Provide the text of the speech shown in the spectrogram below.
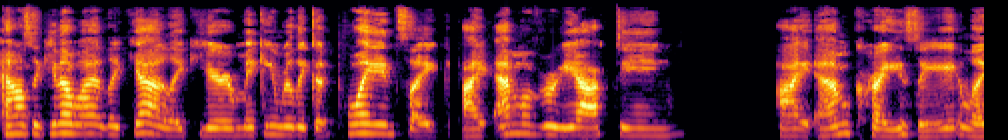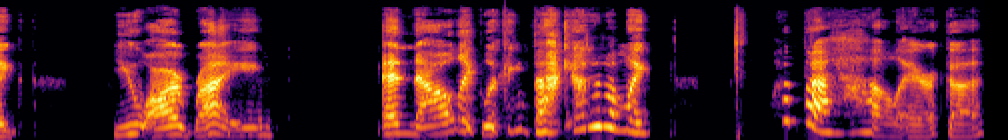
and I was like, you know what? Like, yeah, like you're making really good points. Like, I am overreacting. I am crazy. Like, you are right. Mm. And now, like, looking back at it, I'm like, what the hell, Erica?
